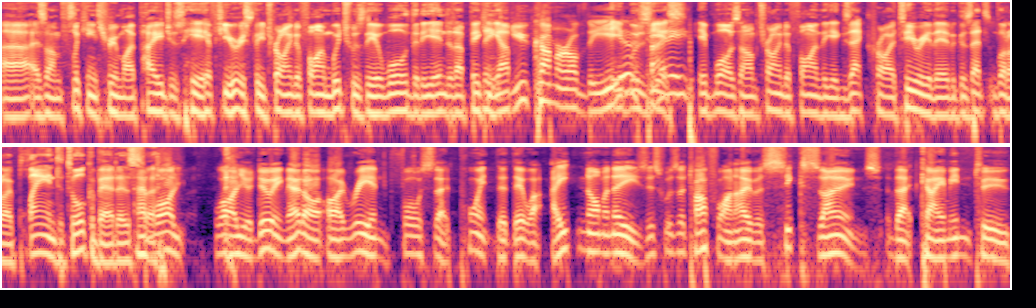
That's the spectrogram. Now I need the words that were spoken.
uh, as I'm flicking through my pages here, furiously trying to find which was the award that he ended up picking the up. Newcomer of the year. It was Tony? yes, it was. I'm trying to find the exact criteria there because that's what I plan to talk about. As and uh, while while you're doing that, I, I, reinforce that point that there were eight nominees. This was a tough one over six zones that came into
